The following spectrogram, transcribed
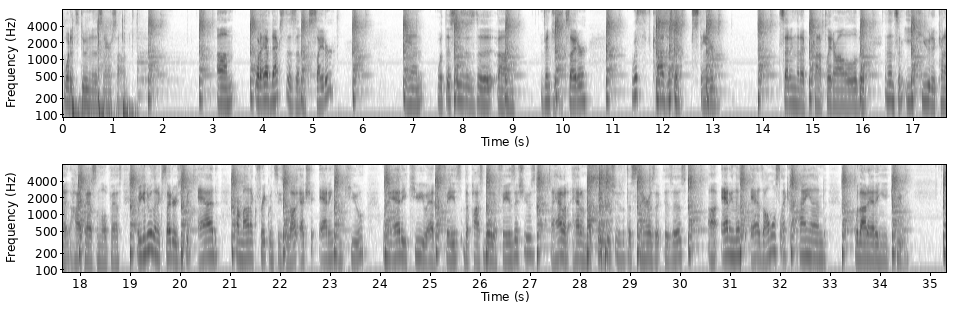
what it's doing to the snare sound. Um, what I have next is an exciter, and what this is is the um, vintage exciter with kind of just a standard setting that I kind of played around a little bit, and then some EQ to kind of high pass and low pass. What you can do with an exciter is you can add harmonic frequencies without actually adding EQ. When you add EQ, you add phase, the possibility of phase issues. I haven't had enough phase issues with this snare as it is. Uh, adding this adds almost like high end without adding EQ.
